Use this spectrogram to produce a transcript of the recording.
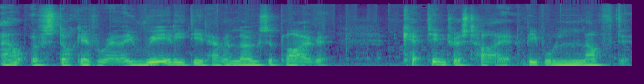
out of stock everywhere. They really did have a low supply of it. Kept interest high. People loved it.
